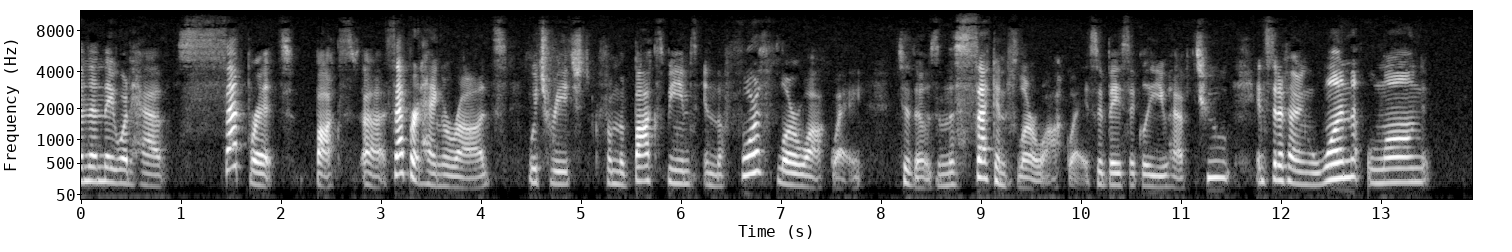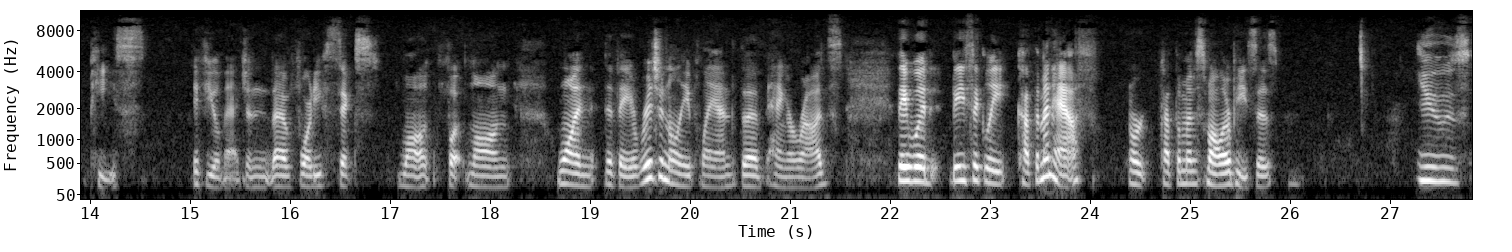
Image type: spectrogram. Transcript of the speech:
and then they would have separate box uh, separate hanger rods which reached from the box beams in the fourth floor walkway to those in the second floor walkway. So basically you have two instead of having one long piece, if you imagine the 46 long foot long one that they originally planned, the hanger rods, they would basically cut them in half or cut them into smaller pieces. Use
